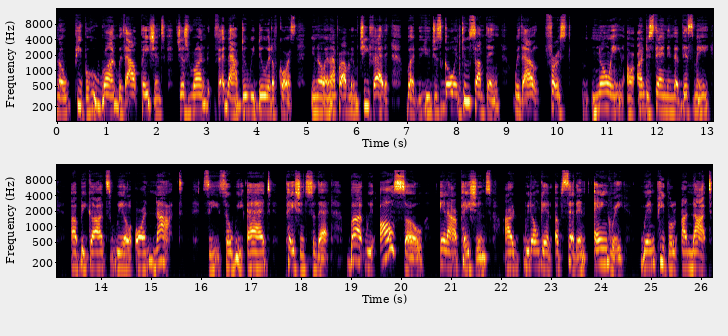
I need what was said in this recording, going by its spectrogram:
know, people who run without patience, just run. Now, do we do it? Of course, you know, and I probably am chief at it, but you just go and do something without first knowing or understanding that this may uh, be God's will or not. See, so we add patience to that. But we also, in our patience, are we don't get upset and angry when people are not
